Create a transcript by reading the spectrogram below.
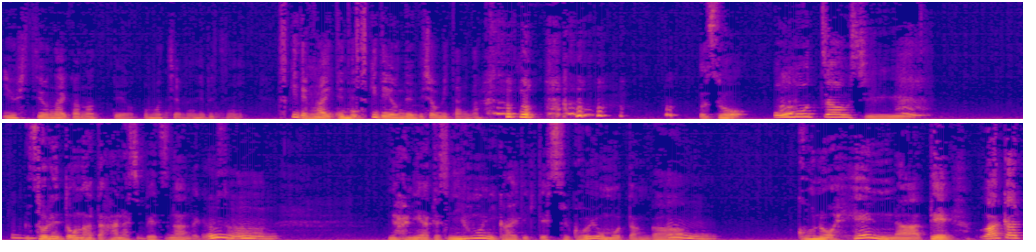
言う必要ないかなって思っちゃうよね別に。好きで書いてうん。て好きで読んでんでしょみたいな。そう思っちゃうし、それとまた話別なんだけどさ、うんうん何私日本に帰ってきてすごい思ったんが、うんこの変なって分かっ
